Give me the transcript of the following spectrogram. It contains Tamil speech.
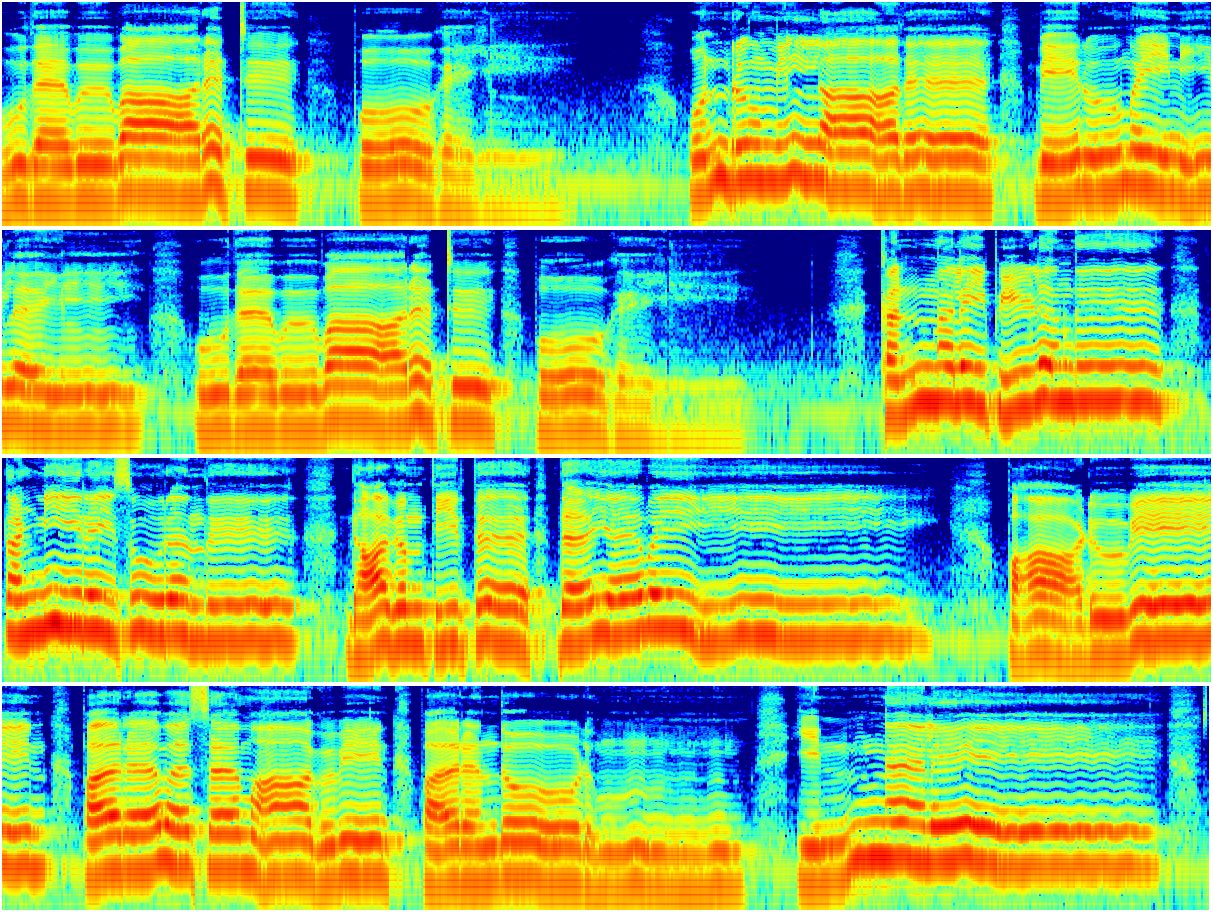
உதவுவாரற்று போகையில். ஒன்றும் இல்லாத வேறுமை நிலையில் உதவுவாரற்று போகையில். கண்மலை பிளந்து தண்ணீரை சூரந்து தாகம் தீர்த்த தயவை பாடுவேன் பரவசமாகுவேன் பரந்தோடும். இன்ன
